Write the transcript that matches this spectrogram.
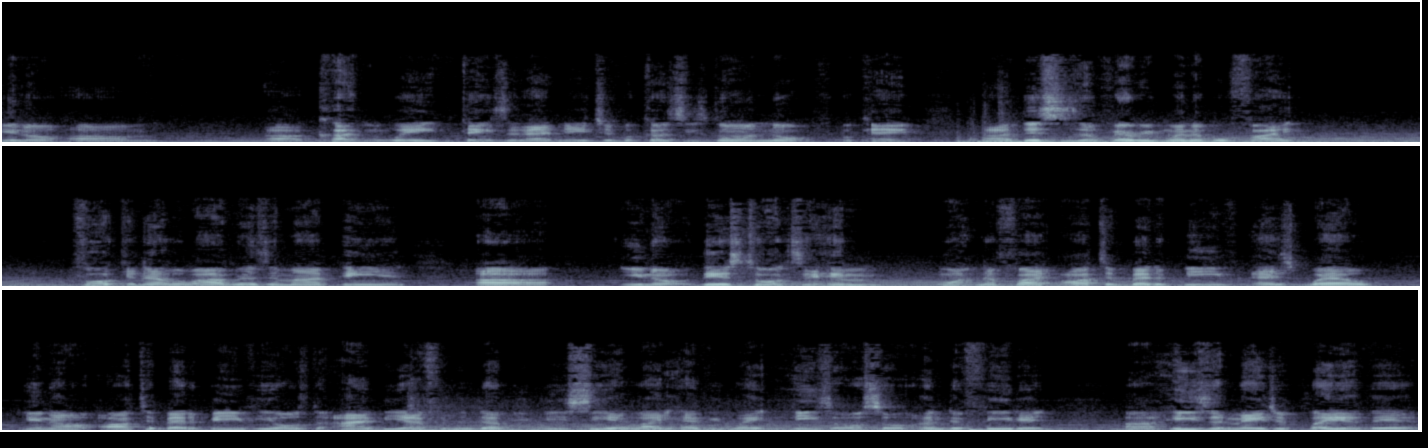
you know um, uh, cutting weight and things of that nature because he's going north. Okay, uh, this is a very winnable fight for Canelo Alvarez, in my opinion. Uh, you know, there's talks of him wanting to fight Arthur Beterbiev as well. You know, Arthur Beterbiev, he holds the IBF and the WBC at light heavyweight. He's also undefeated. Uh, he's a major player there.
